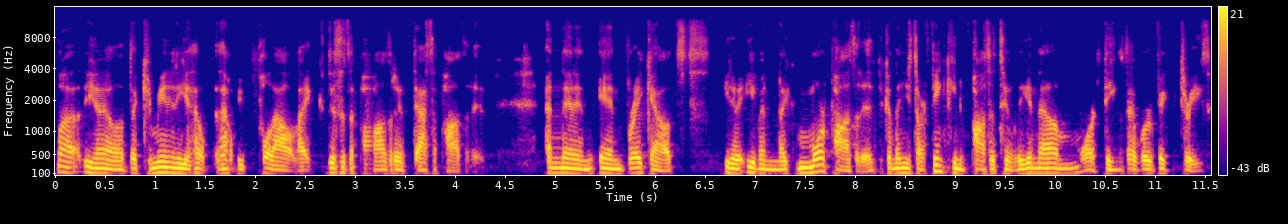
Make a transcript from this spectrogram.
but you know, the community helped help me pull out like this is a positive, that's a positive, and then in, in breakouts, you know, even like more positive because then you start thinking positively, and now more things that were victories,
